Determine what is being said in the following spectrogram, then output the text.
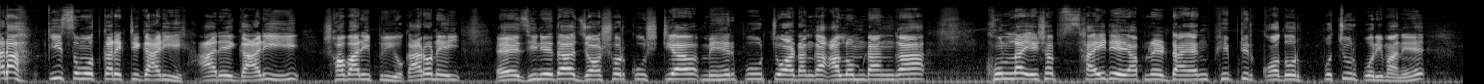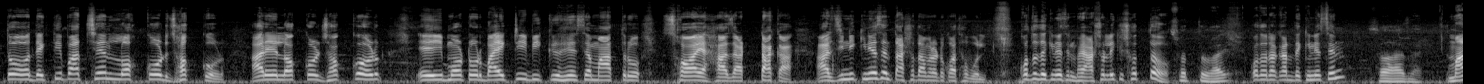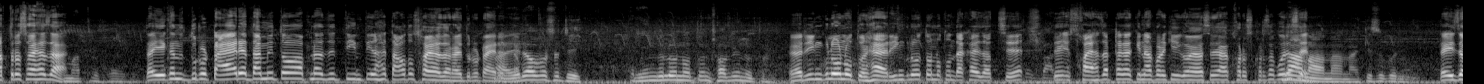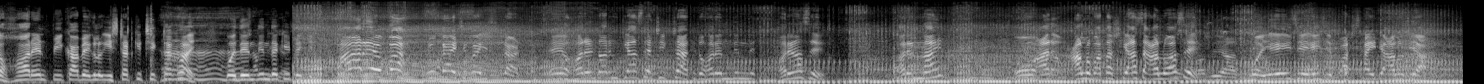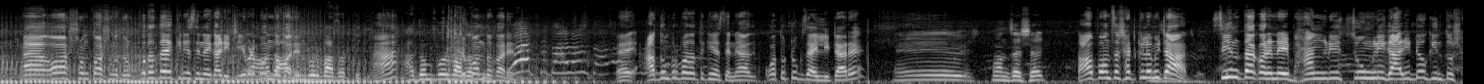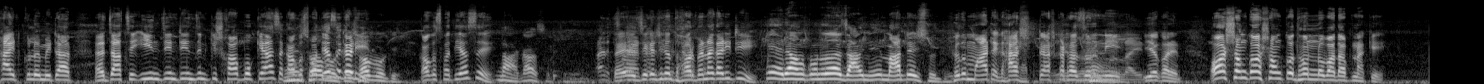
আরাহ কি চমৎকার একটি গাড়ি। আর এই গাড়ি সবারই প্রিয় কারণ এই ঝিনেদা যশোর কুষ্টিয়া মেহেরপুর চুয়াডাঙ্গা আলমডাঙ্গা খুলনা এইসব সাইডে আপনার ডায়াং ফিফটির কদর প্রচুর পরিমাণে। তো দেখতে পাচ্ছেন লক্কর ঝক্কর। আর এই লক্কর ঝক্কর এই মোটর বাইকটি বিক্রি হয়েছে মাত্র ছয় হাজার টাকা। আর যিনি কিনেছেন তার সাথে আমরা একটু কথা বলি। কত দিয়ে কিনেছেন ভাই? আসলে কি সত্য? সত্য ভাই। কত টাকার দিয়ে কিনেছেন? হাজার। মাত্র ছয় হাজার? মাত্র ছ হাজার। তাই এখানে দুটো টায়ারের দামই তো আপনার যদি তিন তিন হয় তাও তো ছয় হাজার হয় দুটো টায়ারের হ্যাঁ, এটা অবশ্য ঠিক। রিংগুলো নতুন সবই নতুন। রিংগুলো নতুন হ্যাঁ রিংগুলো তো নতুন দেখাই যাচ্ছে। তো ছয় হাজার টাকা কেনার পরে কি আছে খরচ খরচা না না না না কিছু করিনি। তাই এই যে হরেন পিক আপ এগুলো স্টার্ট কি ঠিকঠাক হয় হ্যাঁ, হ্যাঁ, ওই দিন দিন দেখি দেখি। আরে বাহ ঢুকাইছে ভাই স্টার্ট এই হরেন টরেন কি আছে ঠিকঠাক? কিন্তু হরেন দিন হরেন আছে? হরেন নাই? ও আর আলো বাতাস কি আছে? আলো আছে? ওই এই যে এই যে আহ, অসংখ্য অসংখ্য। কোথা থেকে কিনেছেন এই গাড়িটি? এবার বন্ধ করেন। আদমপুর বাজার থেকে। হ্যাঁ? আদমপুর বাজার বন্ধ করেন। এই আদমপুর বাজার থেকে কিনেছেন? কতটুক যায় লিটারে? পঞ্চাশ ষাট। তাও পঞ্চাশ ষাট কিলোমিটার। চিন্তা করেন এই ভাঙড়ি চুংড়ি গাড়িটাও কিন্তু ষাট কিলোমিটার। যাচ্ছে ইঞ্জিন টিঞ্জিন কি সব ওকে আছে? হ্যাঁ, কাগজপাতি আছে ওকে, গাড়ি কাগজপাতি আছে? না তাই যেখানে সেখানে ধরবে না গাড়িটি? এরকম কোনো যায়নি মাঠে শুধু। শুধু মাঠে ঘাস টাস কাটার জন্য ইয়ে করেন। অসংখ্য অসংখ্য ধন্যবাদ আপনাকে।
